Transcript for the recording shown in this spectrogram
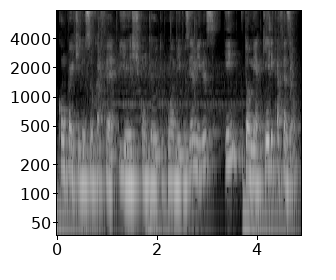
compartilhe o seu café e este conteúdo com amigos e amigas e tome aquele cafezão.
